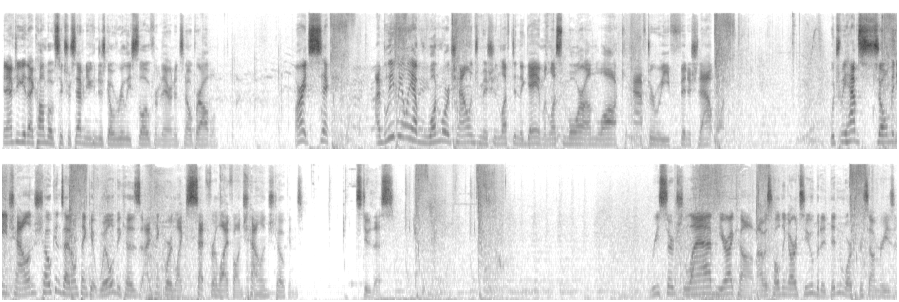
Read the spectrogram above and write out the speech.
And after you get that combo of six or seven, you can just go really slow from there, and it's no problem. All right, sick. I believe we only have one more challenge mission left in the game, unless more unlock after we finish that one. Which we have so many challenge tokens, I don't think it will, because I think we're, like, set for life on challenge tokens. Let's do this. Research lab, here I come. I was holding R2, but it didn't work for some reason.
